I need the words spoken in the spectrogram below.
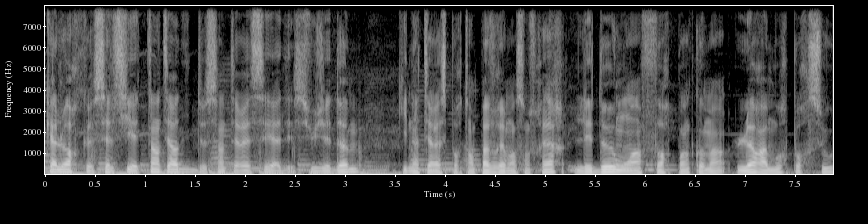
qu'alors que celle-ci est interdite de s'intéresser à des sujets d'hommes, qui n'intéressent pourtant pas vraiment son frère, les deux ont un fort point commun, leur amour pour Sue,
